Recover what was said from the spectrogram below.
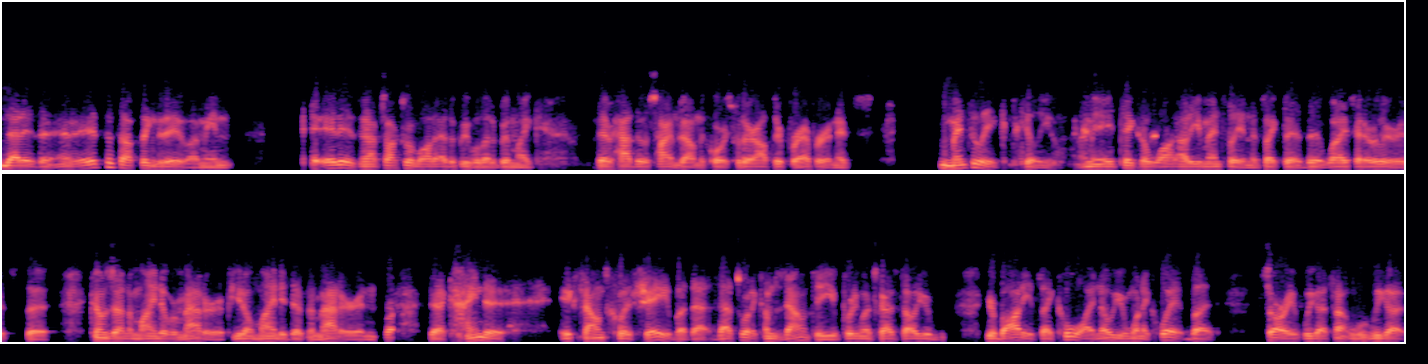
That is, and it's a tough thing to do. I mean, it is, and I've talked to a lot of other people that have been like, they've had those times out on the course where they're out there forever, and it's mentally it can kill you. I mean, it takes a lot out of you mentally, and it's like the the what I said earlier. It's the it comes down to mind over matter. If you don't mind, it doesn't matter, and Right. that kind of it sounds cliche, but that that's what it comes down to. You pretty much got to tell your your body, it's like, cool, I know you want to quit, but sorry, we got something, we got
